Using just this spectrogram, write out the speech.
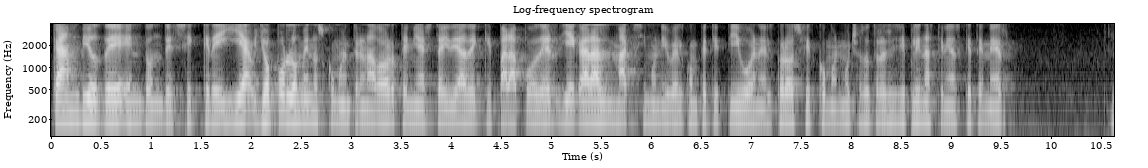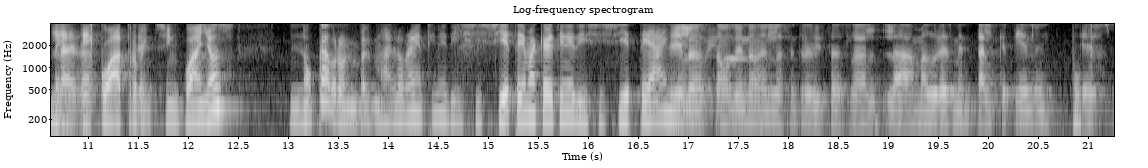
cambio de en donde se creía, yo por lo menos como entrenador tenía esta idea de que para poder llegar al máximo nivel competitivo en el CrossFit, como en muchas otras disciplinas, tenías que tener 24, 25 años. No, cabrón, Malo Bryan tiene 17, Emma Carey tiene 17 años. Sí, lo estamos viendo en las entrevistas, la, madurez mental que tienen es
